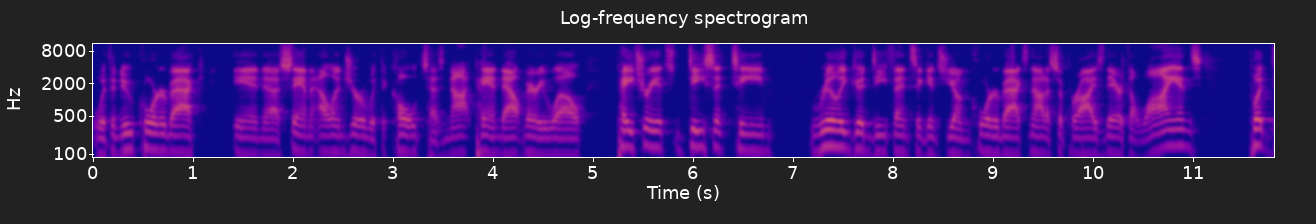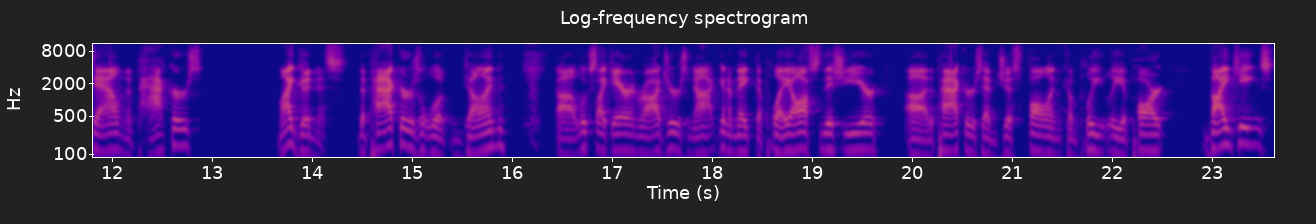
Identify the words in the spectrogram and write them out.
with a new quarterback in uh, Sam Ehlinger with the Colts has not panned out very well. Patriots decent team, really good defense against young quarterbacks. Not a surprise there. The Lions put down the Packers. My goodness, the Packers look done. Uh, looks like Aaron Rodgers not going to make the playoffs this year. Uh, the Packers have just fallen completely apart. Vikings,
